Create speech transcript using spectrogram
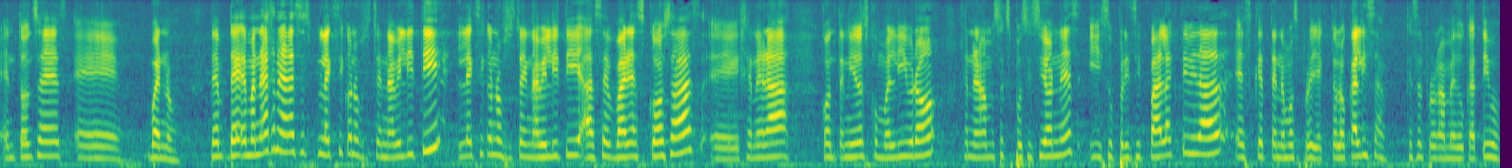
Entonces, eh, bueno, de, manera general, es Lexicon of Sustainability. Lexicon of Sustainability hace varias cosas, eh, genera contenidos como el libro, generamos exposiciones y su principal actividad es que tenemos Proyecto Localiza, que es el programa educativo.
